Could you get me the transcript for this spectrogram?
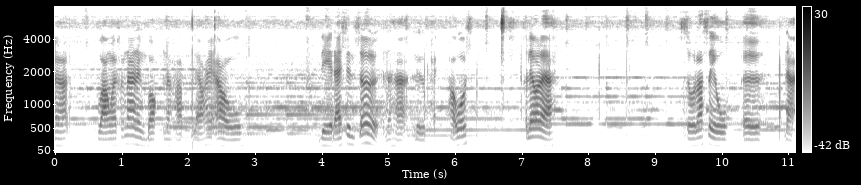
นะฮะวางไว้ข้างหน้าหนึ่งบล็อกนะครับ แล้วให้เอา daylight sensor นะฮะหรือ power เขาเรียกว่าอะไร ซลาเซลล์เออนะ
